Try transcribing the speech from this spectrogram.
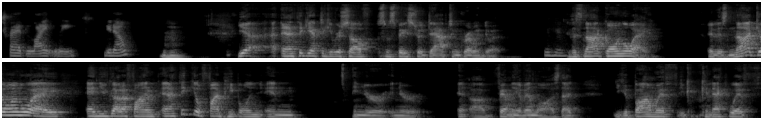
tread lightly you know mm-hmm. yeah and i think you have to give yourself some space to adapt and grow into it mm-hmm. it's not going away it is not going away and you've got to find and i think you'll find people in in in your in your uh, family of in-laws that you can bond with you can connect with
